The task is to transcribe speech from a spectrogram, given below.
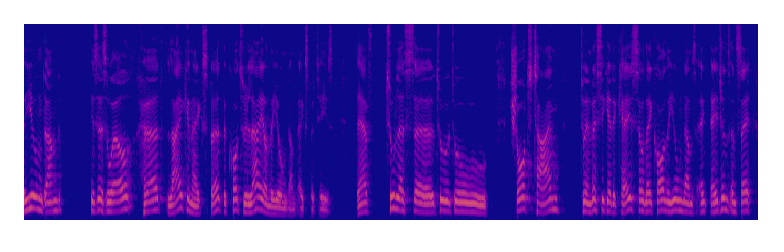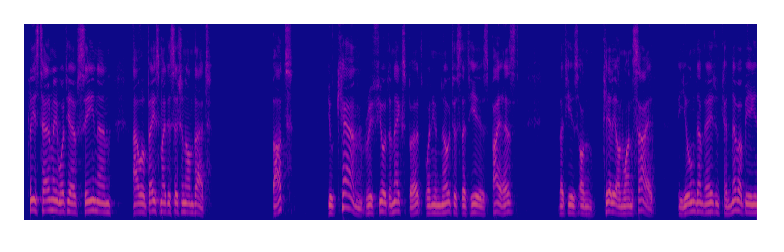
the Jugendamt is as well heard like an expert. The courts rely on the Jugendamt expertise. They have too less, uh, too, too short time to investigate a case, so they call the Jugendamt's agents and say, please tell me what you have seen and I will base my decision on that. But you can refute an expert when you notice that he is biased, that he is on, clearly on one side a Jugendamt agent can never be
